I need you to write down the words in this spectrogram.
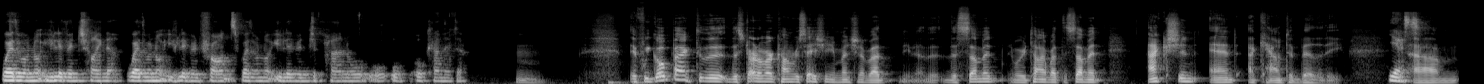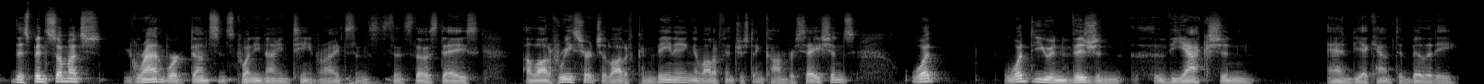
whether or not you live in china whether or not you live in france whether or not you live in japan or, or, or canada. Hmm. if we go back to the, the start of our conversation you mentioned about you know the, the summit we were talking about the summit action and accountability Yes. Um, there's been so much groundwork done since 2019, right? Since since those days, a lot of research, a lot of convening, a lot of interesting conversations. What what do you envision the action and the accountability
